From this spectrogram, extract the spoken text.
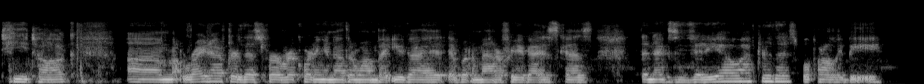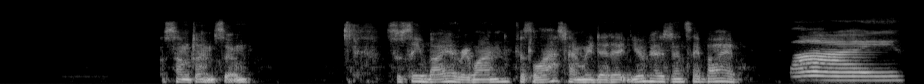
tea talk. Um, right after this, we're recording another one, but you guys, it wouldn't matter for you guys because the next video after this will probably be sometime soon. So say bye, everyone, because last time we did it, you guys didn't say bye. Bye.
